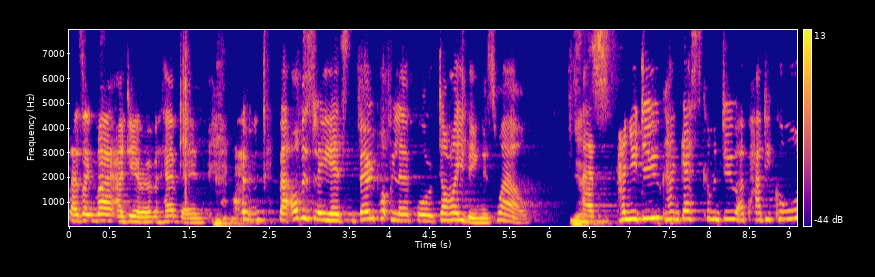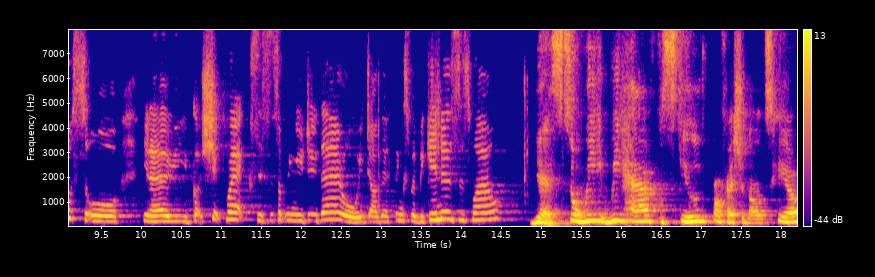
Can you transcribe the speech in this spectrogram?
That's like my idea of heaven. Um, but obviously, it's very popular for diving as well. Yes. Um, can you do? Can guests come and do a PADI course, or you know, you've got shipwrecks? Is there something you do there, or are there things for beginners as well? Yes, so we we have skilled professionals here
